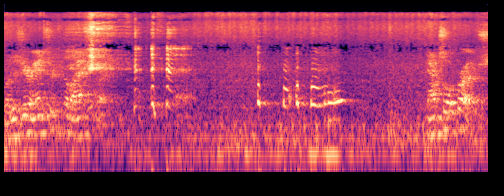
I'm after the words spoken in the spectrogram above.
What is your answer to the last question? Counsel approach.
